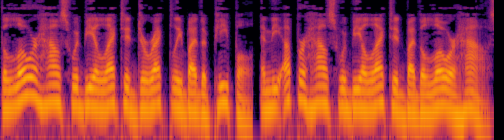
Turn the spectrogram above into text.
the lower house would be elected directly by the people, and the upper house would be elected by the lower house.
